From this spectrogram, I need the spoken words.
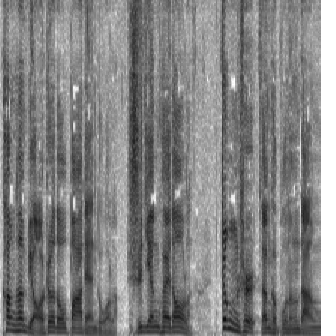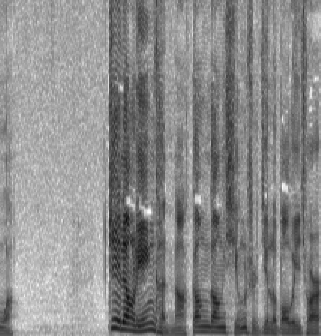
看看表，这都八点多了，时间快到了，正事儿咱可不能耽误啊！这辆林肯呐，刚刚行驶进了包围圈，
